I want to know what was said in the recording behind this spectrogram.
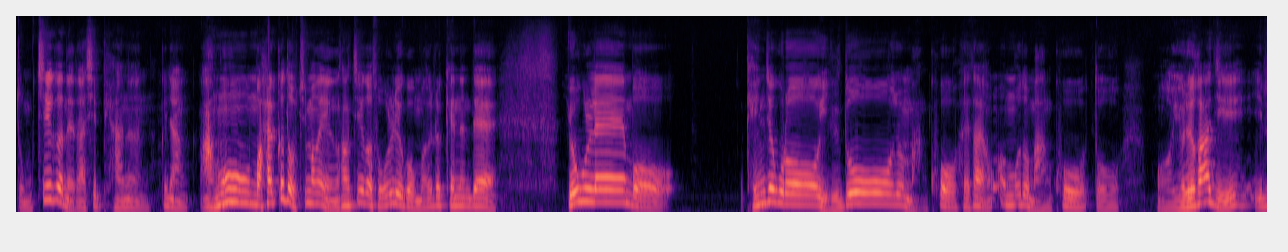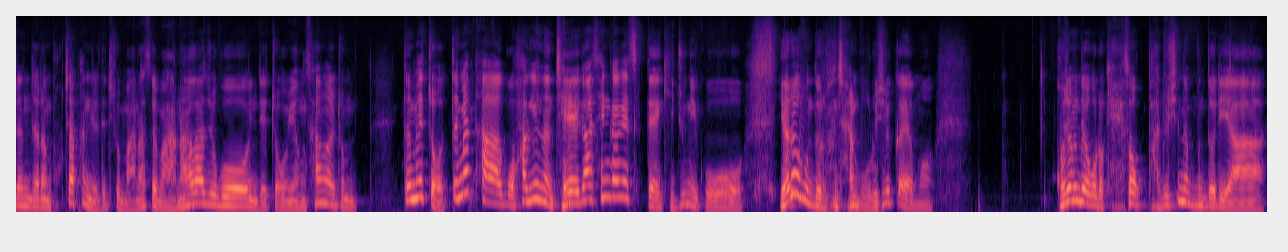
좀 찍어내다시피 하는 그냥 아무 뭐 할 것도 없지만 영상 찍어서 올리고 뭐 이렇게 했는데 요 근래 뭐 개인적으로 일도 좀 많고 회사 업무도 많고 또 뭐 여러 가지 이런저런 복잡한 일들이 좀 많았어요. 많아가지고 이제 조금 영상을 좀 뜸했죠. 뜸했다고 하기는 제가 생각했을 때 기준이고 여러분들은 잘 모르실 거예요. 뭐 고정적으로 계속 봐주시는 분들이야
